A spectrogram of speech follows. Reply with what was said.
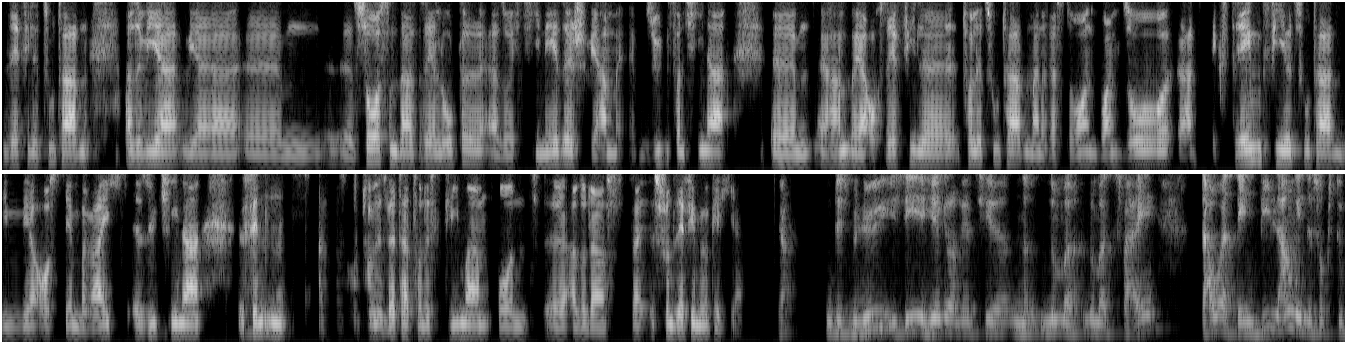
Sehr viele Zutaten. Also wir, wir ähm, sourcen da sehr lokal, also chinesisch. Wir haben im Süden von China ähm, haben wir auch sehr viele tolle Zutaten. Mein Restaurant in Guangzhou hat extrem viel Zutaten, die wir aus dem Bereich äh, Südchina finden. Also tolles Wetter, tolles Klima und äh, also da, da ist schon sehr viel möglich hier. Ja, und das Menü, ich sehe hier gerade jetzt hier Nummer, Nummer zwei, dauert denn wie lange, wenn du sagst, du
